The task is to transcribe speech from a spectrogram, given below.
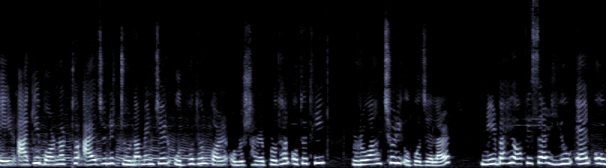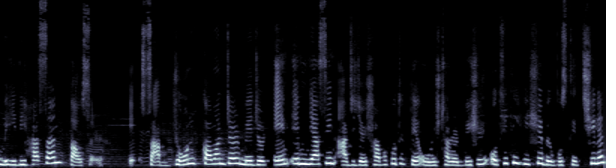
এর আগে বর্ণাঢ্য আয়োজনের টুর্নামেন্টের উদ্বোধন করেন অনুষ্ঠানের প্রধান অতিথি রোয়াংছড়ি উপজেলার নির্বাহী officer UNO Mehedi Hasan Kawsar. Sub zone commander major M M Yasin আজিজের সভাপতিত্বে অনুষ্ঠানের বিশেষ অতিথি হিসেবে উপস্থিত ছিলেন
